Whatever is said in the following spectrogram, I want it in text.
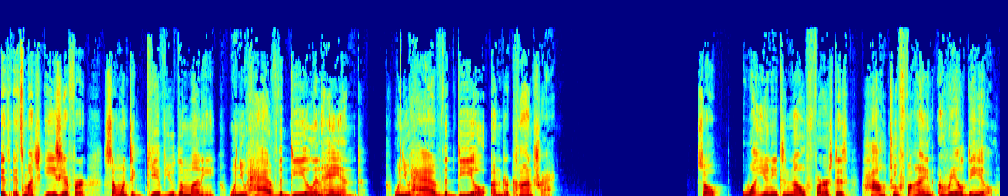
It's much easier for someone to give you the money when you have the deal in hand when you have the deal under contract. So, what you need to know first is how to find a real deal.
